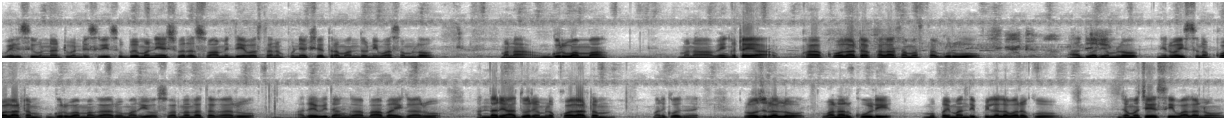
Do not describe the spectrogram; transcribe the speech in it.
వెలిసి ఉన్నటువంటి శ్రీ సుబ్రహ్మణ్యేశ్వర స్వామి దేవస్థానం పుణ్యక్షేత్రం అందు నివాసంలో మన గురువమ్మ మన వెంకటయ్య కోలాట కళా సంస్థ గురువు ఆధ్వర్యంలో నిర్వహిస్తున్న కోలాటం గురువమ్మ గారు మరియు స్వర్ణలత గారు అదేవిధంగా బాబాయ్ గారు అందరి ఆధ్వర్యంలో కోలాటం మరికొన్ని రోజులలో వనరు కూడి ముప్పై మంది పిల్లల వరకు జమ చేసి వాళ్ళను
